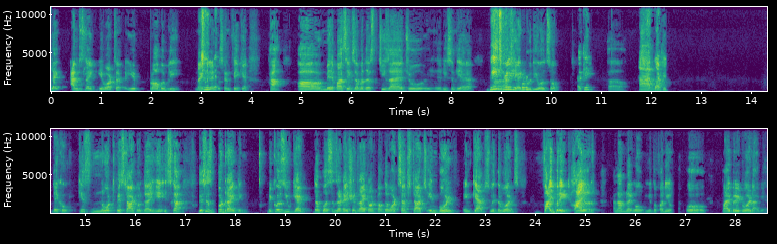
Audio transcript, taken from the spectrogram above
like I am just like ये व्हाट्सएप ये प्रोबेबली 99% फेक है। हाँ अ, मेरे पास एक ज़बरदस्त चीज़ आया है जो रिसेंटली आया। भेज भेज share with you also uh, Ah, I've got देखो किस नोट पे स्टार्ट होता है ये? इसका this is good writing because you get the person's attention right on top the whatsapp starts in bold in caps with the words vibrate higher and i'm like oh तो funny oh vibrate word गया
